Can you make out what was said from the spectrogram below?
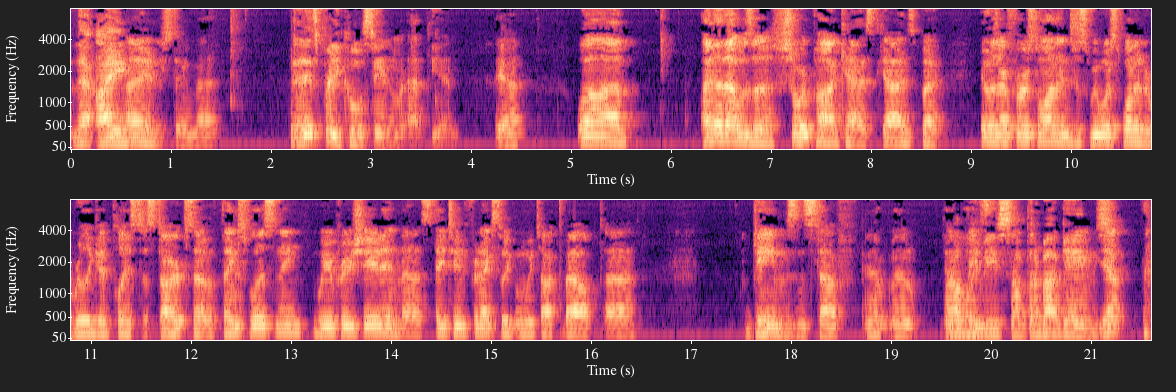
that I I understand that. it's pretty cool seeing them at the end. Yeah. Well, uh, I know that was a short podcast, guys, but it was our first one, and just we just wanted a really good place to start. So thanks for listening. We appreciate it, and uh, stay tuned for next week when we talk about uh, games and stuff. Yep, it'll probably be- be something about games. Yep. All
